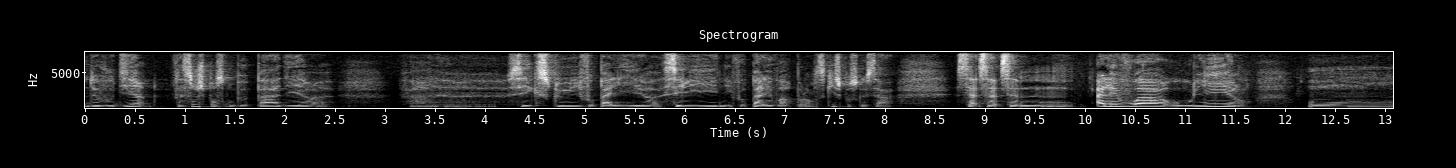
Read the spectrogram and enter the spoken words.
de vous dire. De toute façon, je pense qu'on peut pas dire. Euh, euh, c'est exclu, il faut pas lire Céline, il faut pas aller voir Polanski. Je pense que ça, ça, aller voir ou lire ou,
